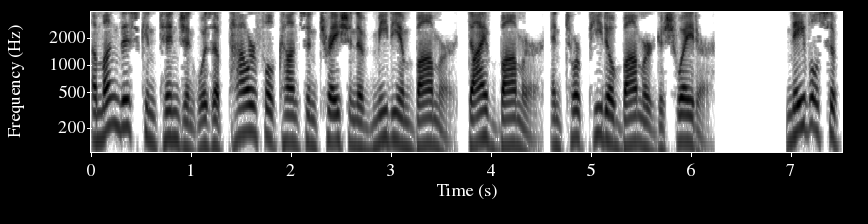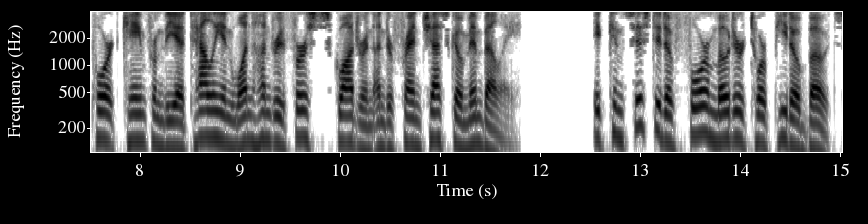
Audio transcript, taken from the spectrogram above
Among this contingent was a powerful concentration of medium bomber, dive bomber, and torpedo bomber Geschwader. Naval support came from the Italian 101st Squadron under Francesco Mimbelli. It consisted of four motor torpedo boats,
